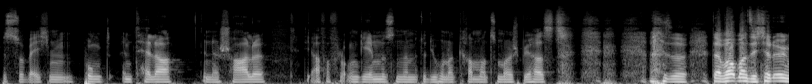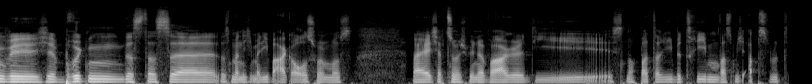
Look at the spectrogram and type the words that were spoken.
bis zu welchem Punkt im Teller in der Schale die Haferflocken gehen müssen, damit du die 100 Gramm zum Beispiel hast. also da baut man sich dann irgendwelche Brücken, dass das, äh, dass man nicht immer die Waage ausholen muss. Weil ich habe zum Beispiel eine Waage, die ist noch batteriebetrieben, was mich absolut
